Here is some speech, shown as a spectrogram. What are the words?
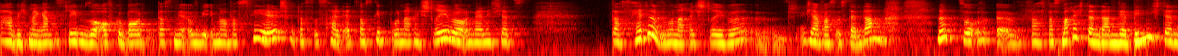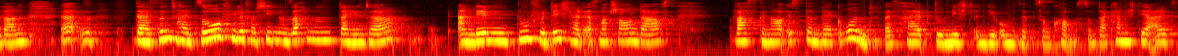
habe ich mein ganzes Leben so aufgebaut, dass mir irgendwie immer was fehlt, dass es halt etwas gibt, wonach ich strebe. Und wenn ich jetzt das hätte, wonach ich strebe, ja, was ist denn dann? Ne? So, äh, was, was mache ich denn dann? Wer bin ich denn dann? Ja, also, da sind halt so viele verschiedene Sachen dahinter, an denen du für dich halt erstmal schauen darfst, was genau ist denn der Grund, weshalb du nicht in die Umsetzung kommst. Und da kann ich dir als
